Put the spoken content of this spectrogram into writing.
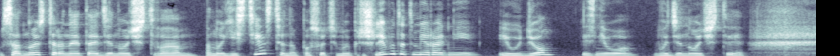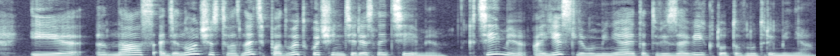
с одной стороны, это одиночество, оно естественно. По сути, мы пришли в этот мир одни и уйдем из него в одиночестве. И нас одиночество, знаете, подводит к очень интересной теме. К теме, а есть ли у меня этот визави кто-то внутри меня?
